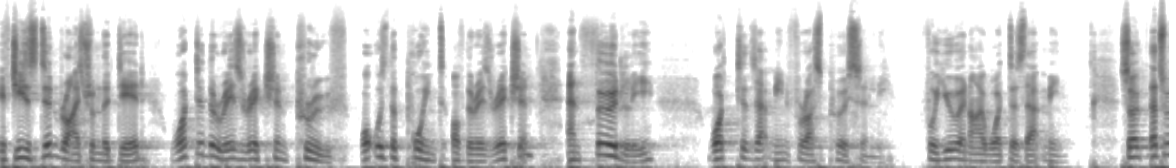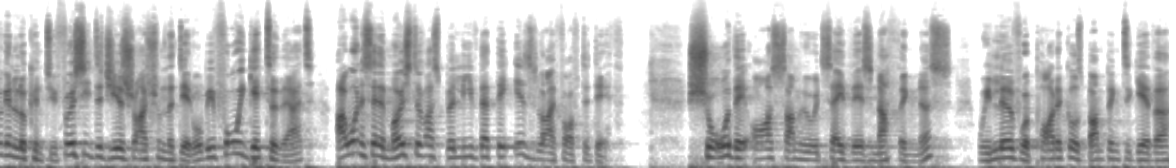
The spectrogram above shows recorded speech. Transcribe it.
if Jesus did rise from the dead, what did the resurrection prove? What was the point of the resurrection? And thirdly, what does that mean for us personally? For you and I, what does that mean? So that's what we're going to look into. Firstly, did Jesus rise from the dead? Well, before we get to that, I want to say that most of us believe that there is life after death. Sure, there are some who would say there's nothingness. We live, we're particles bumping together.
